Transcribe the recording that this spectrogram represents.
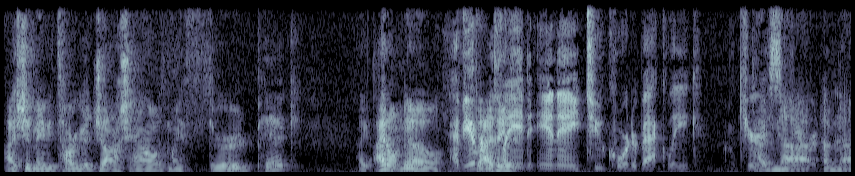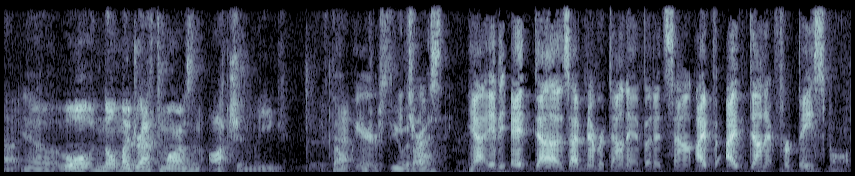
I should maybe target Josh Allen with my third pick. Like, I don't know. Have you ever I think- played in a two quarterback league? I'm curious. I've if you not. I'm not. Yeah. No. Well, no. My draft tomorrow is an auction league. If that Weird. interests you at all. Interesting. Yeah, it, it does. I've never done it, but it sounds. I've I've done it for baseball,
